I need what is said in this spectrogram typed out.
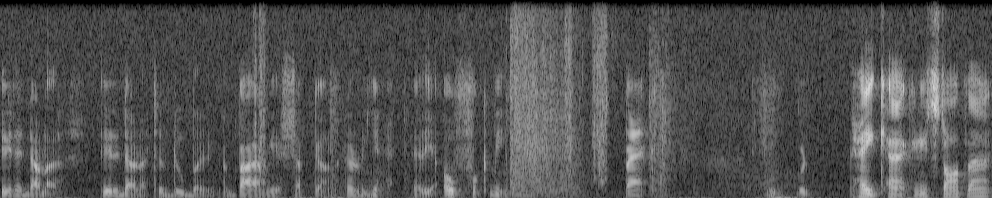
Eighty dollars. Eighty dollars to do but and buy me a shotgun. Hell yeah. Hell yeah. Oh fuck me. Back. Hey, cat, can you stop that?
